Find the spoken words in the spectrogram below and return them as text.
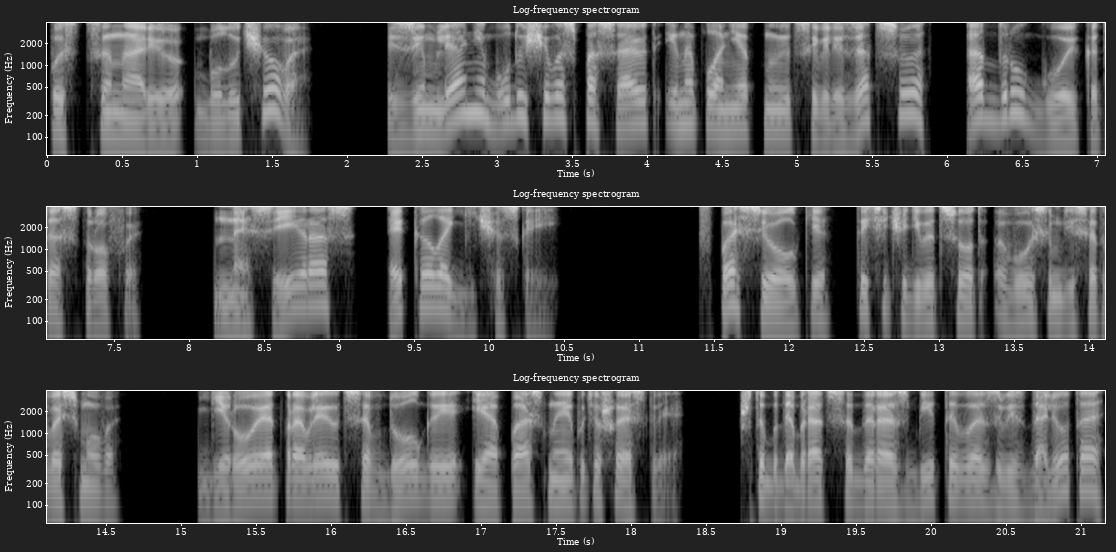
по сценарию Булучева земляне будущего спасают инопланетную цивилизацию от другой катастрофы, на сей раз экологической. В поселке 1988 герои отправляются в долгое и опасное путешествие, чтобы добраться до разбитого звездолета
